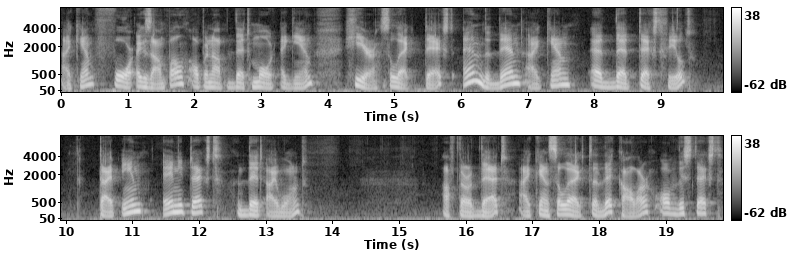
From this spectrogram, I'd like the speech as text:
I can for example open up that mode again. Here select text and then I can add that text field. Type in any text that I want after that, I can select the color of this text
